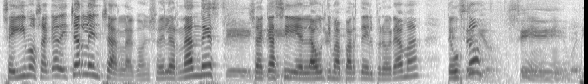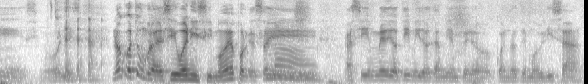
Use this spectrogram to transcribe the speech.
Seguimos acá de charla en charla con Joel Hernández, Sí, ya casi en la última parte del programa. ¿Te ¿En gustó? serio? Sí, buenísimo, buenísimo. No acostumbro a decir buenísimo, ¿eh? porque soy No. así medio tímido también, pero cuando te movilizan,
